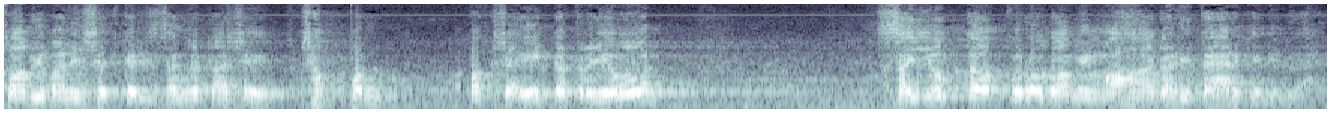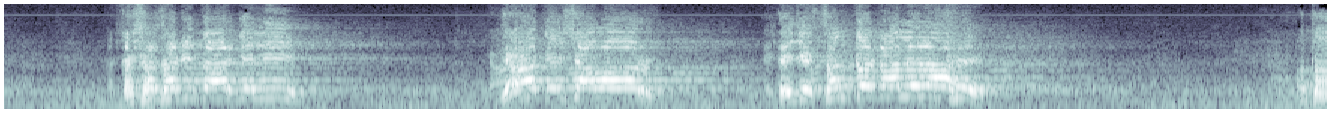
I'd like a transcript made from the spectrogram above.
स्वाभिमानी शेतकरी संघटना असे छप्पन पक्ष एकत्र येऊन संयुक्त पुरोगामी महाआघाडी तयार केलेली आहे. कशासाठी तयार केली? या देशावर हे जे संकट आलेलं आहे. आता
